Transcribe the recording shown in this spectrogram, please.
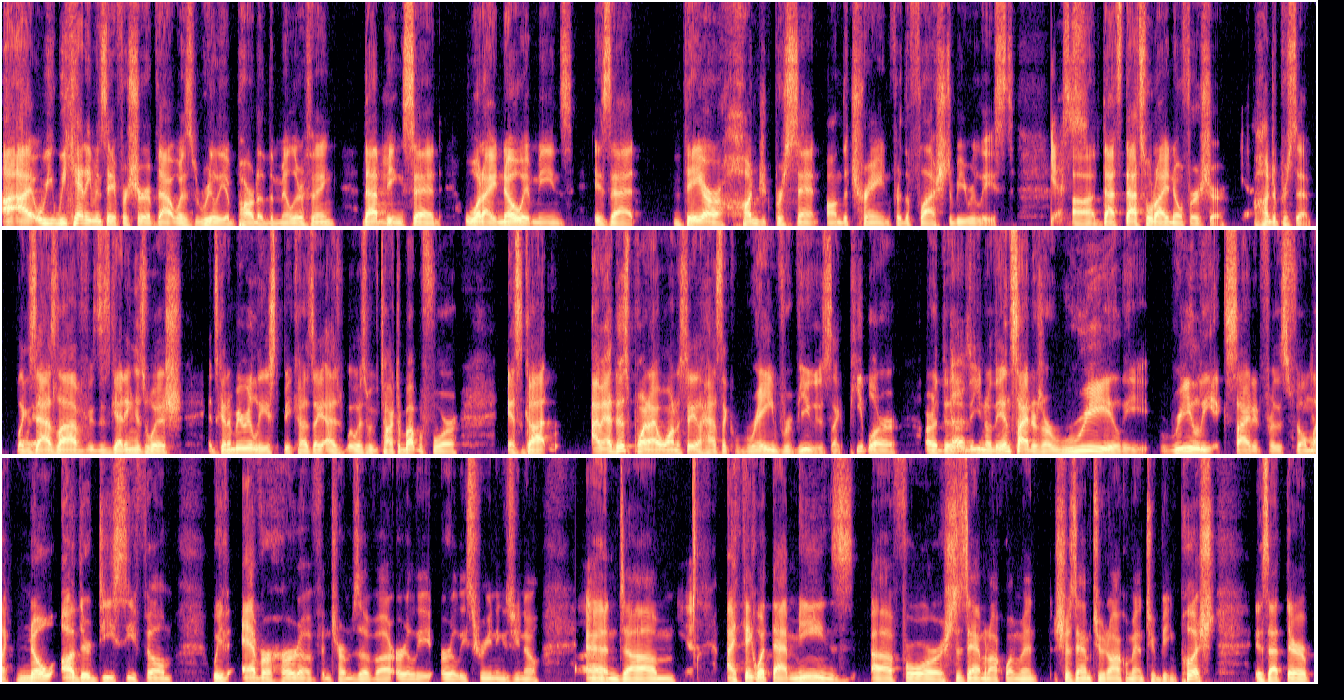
I, I we, we can't even say for sure if that was really a part of the Miller thing. That Mhm. being said, what I know it means is that they are 100% on the train for the Flash to be released. Yes. Uh, that's that's what I know for sure. 100%. Like Oh, yeah. Zaslav is, getting his wish. It's going to be released because as as we've talked about before, it's got I mean at this point I want to say it has like rave reviews. Like people are or the, you know the insiders are really really excited for this film like no other DC film we've ever heard of in terms of uh, early early screenings, you know. Uh, And um yeah. I think what that means uh, for Shazam and Aquaman, Shazam 2 and Aquaman 2 being pushed is that they're,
